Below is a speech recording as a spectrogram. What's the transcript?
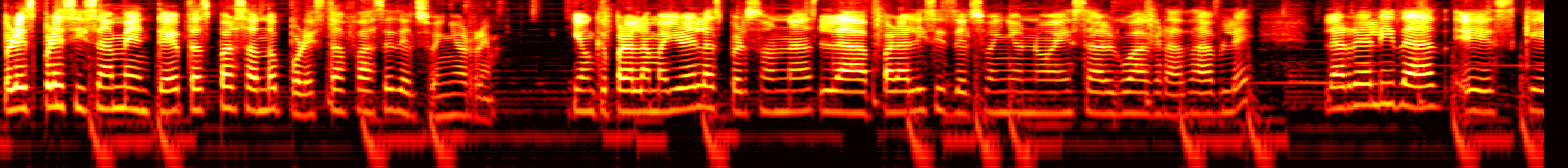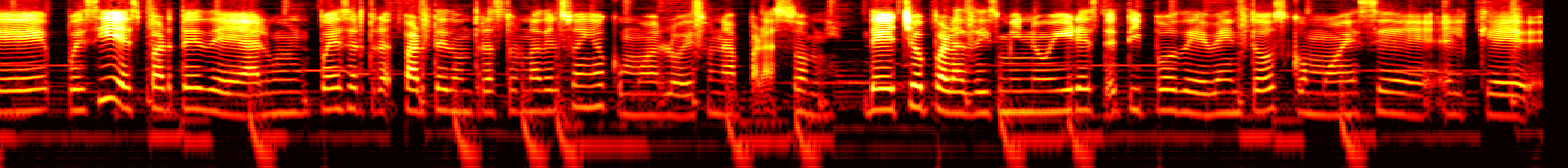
pero es precisamente estás pasando por esta fase del sueño REM. Y aunque para la mayoría de las personas la parálisis del sueño no es algo agradable, la realidad es que, pues sí, es parte de algún, puede ser parte de un trastorno del sueño como lo es una parasomnia. De hecho, para disminuir este tipo de eventos como ese, el que,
